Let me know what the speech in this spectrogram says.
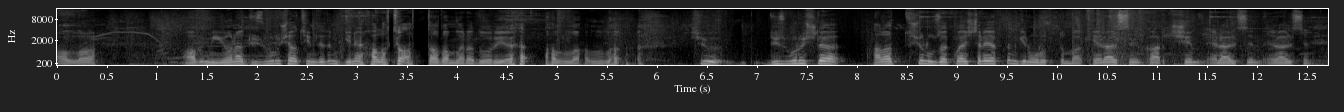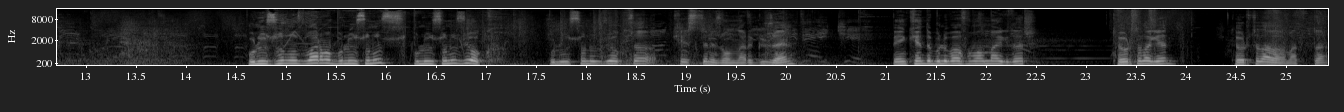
Allah. Abi milyona düz vuruş atayım dedim. Yine halatı attı adamlara doğru ya. Allah Allah. Şu düz vuruşla halat tuşunu uzaklaştıracaktım yine unuttum bak. Helalsin kardeşim. Helalsin. Helalsin. Bluesunuz var mı bluesunuz? Bluesunuz yok. Bluesunuz yoksa kestiniz onları. Güzel. Ben kendi blue buff'ımı almaya gider. Turtle'a gel. Turtle alalım hatta.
